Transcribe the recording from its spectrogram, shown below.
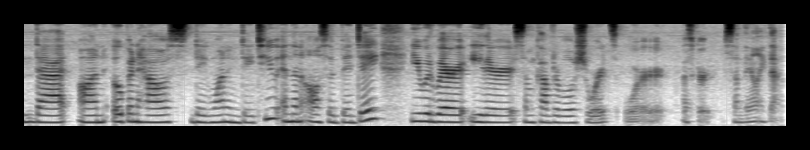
that on open house day one and day two, and then also bid day, you would wear either some comfortable shorts or a skirt, something like that.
